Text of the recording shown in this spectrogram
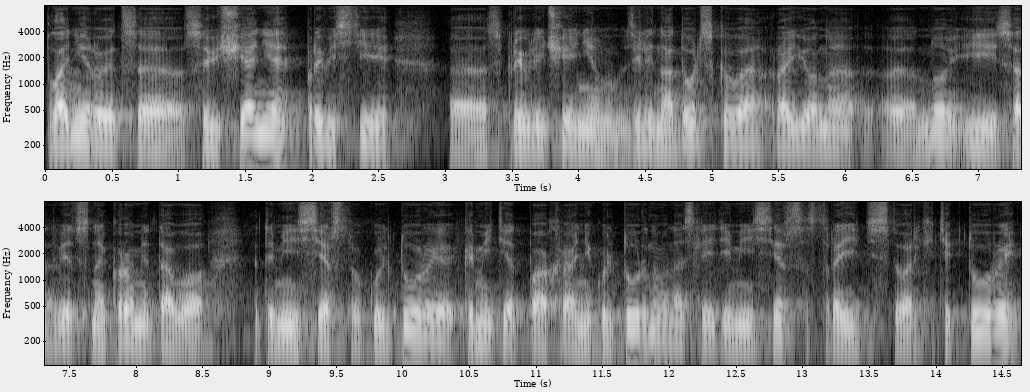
Планируется совещание провести с привлечением Зеленодольского района, э, ну и, соответственно, кроме того, это Министерство культуры, Комитет по охране культурного наследия, Министерство строительства, архитектуры,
